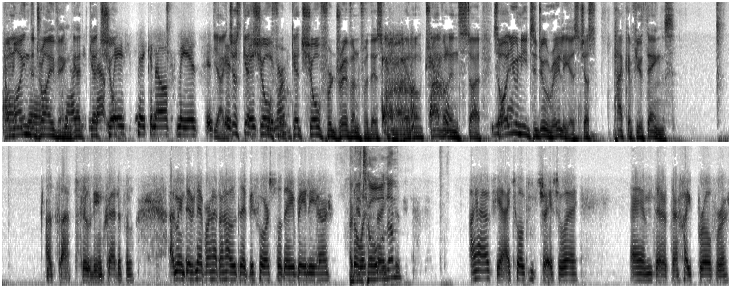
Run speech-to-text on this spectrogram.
Don't mind the driving. Get- get show- taken off me is, is Yeah, is just get big, you chauffeur, know? get chauffeur driven for this one. You know, travel in style. So all you need to do really is just pack a few things. That's absolutely incredible. I mean, they've never had a holiday before, so they really are. Have so you told excited. them? I have, yeah. I told them straight away. Um, they're they're hyper over it,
